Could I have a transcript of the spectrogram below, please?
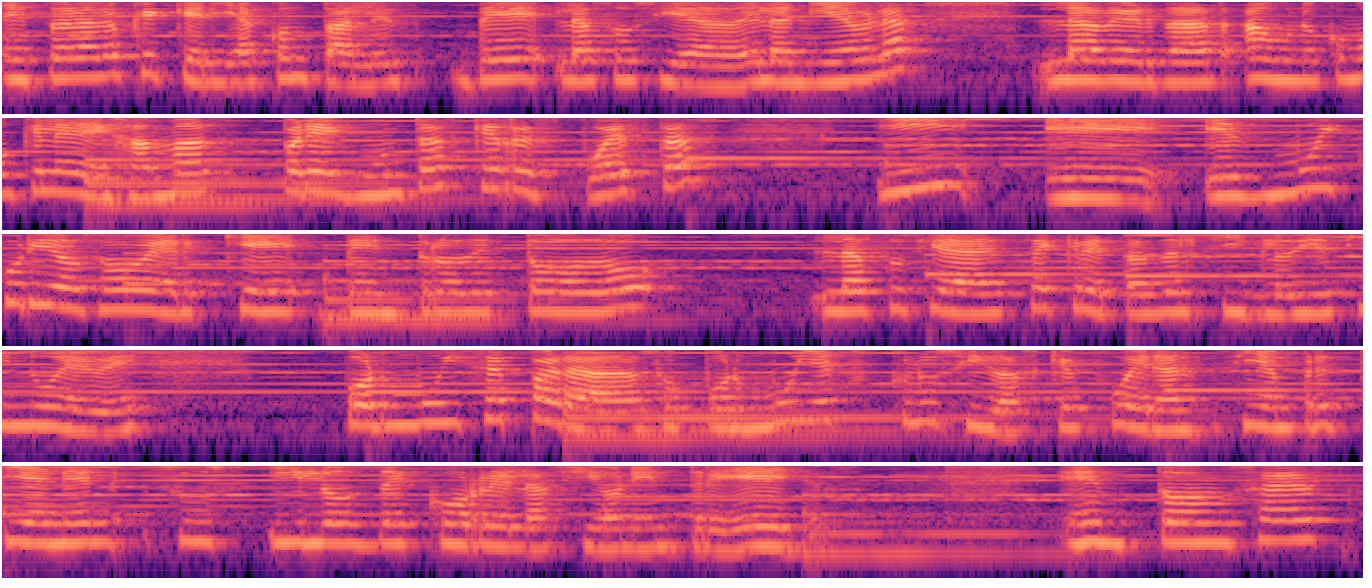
esto era lo que quería contarles de la Sociedad de la Niebla la verdad a uno como que le deja más preguntas que respuestas y eh, es muy curioso ver que dentro de todo las sociedades secretas del siglo XIX, por muy separadas o por muy exclusivas que fueran, siempre tienen sus hilos de correlación entre ellas. Entonces,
